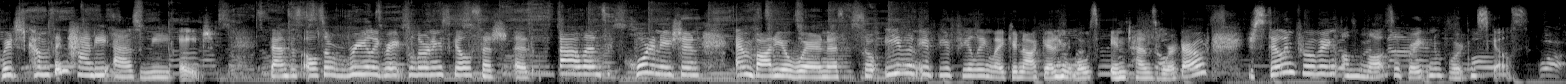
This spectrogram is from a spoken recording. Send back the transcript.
which comes in handy as we age. Dance is also really great for learning skills such as balance, coordination, and body awareness. So even if you're feeling like you're not getting the most intense workout, you're still improving on lots of great and important skills. What?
